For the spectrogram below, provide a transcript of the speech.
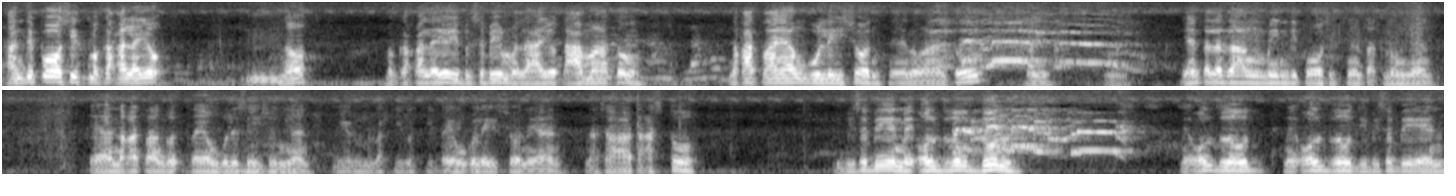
ang deposit magkakalayo, Mm. no? Magkakalayo, ibig sabihin malayo, tama to. Naka-triangulation. Yan, 1, 2, 3. Hmm. Yan talaga ang main deposit niyan, tatlong yan. Kaya naka-triangulation yan. Ayun malaki-laki. Triangulation, ayan. Nasa taas to. Ibig sabihin, may old road dun. May old road, may old road, ibig sabihin,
